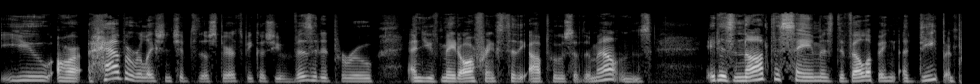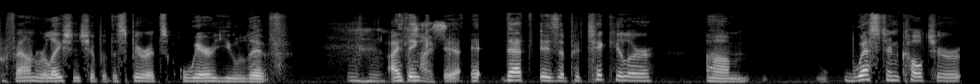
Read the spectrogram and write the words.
you are have a relationship to those spirits because you've visited Peru and you've made offerings to the Apus of the mountains, it is not the same as developing a deep and profound relationship with the spirits where you live. Mm-hmm. I think it, it, that is a particular um, Western culture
